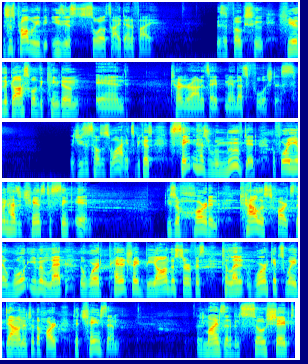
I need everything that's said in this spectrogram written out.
This is probably the easiest soil to identify. This is folks who hear the gospel of the kingdom and turn around and say, man, that's foolishness. And Jesus tells us why. It's because Satan has removed it before he even has a chance to sink in. These are hardened, calloused hearts that won't even let the word penetrate beyond the surface to let it work its way down into the heart to change them. There's minds that have been so shaped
